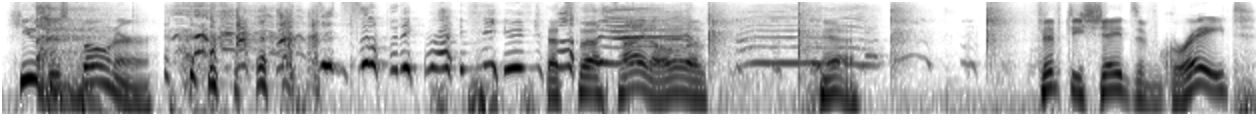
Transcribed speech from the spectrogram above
Hughes boner. Did somebody write me? a- That's the title of. Yeah. Fifty Shades of Great.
